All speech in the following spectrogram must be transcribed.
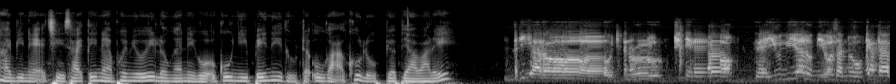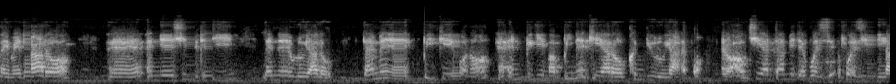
ခိုင်ပြည်နယ်အခြေစိုက်တည်နှံဖွံ့ဖြိုးရေးလုပ်ငန်းတွေကိုအကူအညီပေးနေသူတဦးကအခုလိုပြောပြပါဗျ။အ ဓိကတော့ကျွန်တော်တို့ဖြစ်နေတော့ယူနီယာလိုမျိုးစာမျိုးကတ်တက်နိုင်မယ်ဒါတော့အဲအနေရှိတကြီးလည်းနေလို့ရလို့ဒါပေမဲ့ PK ပေါ့နော် NPK မှာ PNK ကတော့ခွင့်ပြုလို့ရတယ်ပေါ့အဲ့တော့အောက်ခြေကတမ်းမြစ်တဲ့ဖွဲ့စည်းဖွဲ့စည်းက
